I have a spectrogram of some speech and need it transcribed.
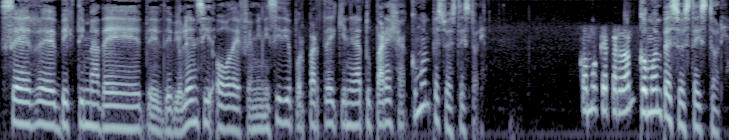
ser eh, víctima de, de violencia o de feminicidio por parte de quien era tu pareja. ¿Cómo empezó esta historia? ¿Cómo que, perdón? ¿Cómo empezó esta historia?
